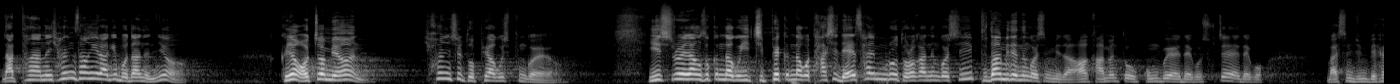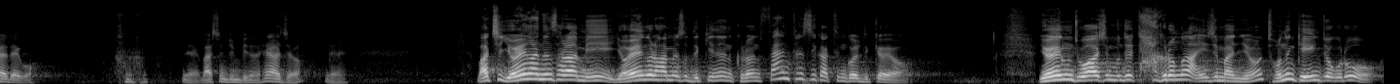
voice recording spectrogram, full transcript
나타나는 현상이라기보다는요. 그냥 어쩌면 현실 도피하고 싶은 거예요. 이 수련회 장소 끝나고 이 집회 끝나고 다시 내 삶으로 돌아가는 것이 부담이 되는 것입니다. 아 가면 또 공부해야 되고 숙제해야 되고 말씀 준비해야 되고 네, 말씀 준비는 해야죠. 네. 마치 여행하는 사람이 여행을 하면서 느끼는 그런 판타지 같은 걸 느껴요. 여행 좋아하시는 분들 다 그런 건 아니지만요. 저는 개인적으로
